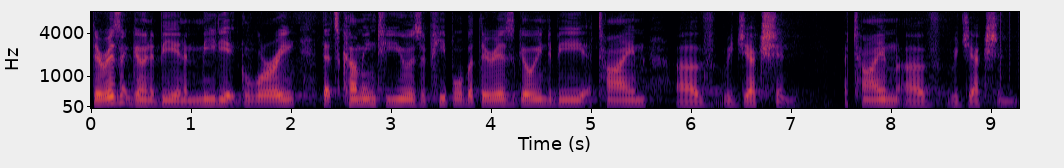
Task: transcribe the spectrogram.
There isn't going to be an immediate glory that's coming to you as a people, but there is going to be a time of rejection. A time of rejection.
